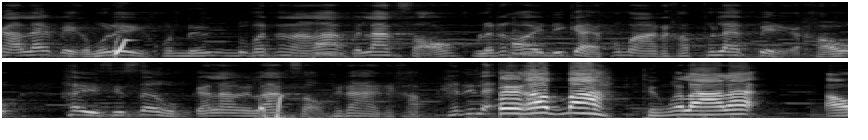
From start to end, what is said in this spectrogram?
การแลกเปลี่ยนกับผู้เล่นอีกคนนึงเพื่อพัฒนาร่างเป็นร่าง2ผมเลยต้องเอาไอดีไก่เข้ามานะครับเพื่อแลกเปลี่ยนกับเขาให้ซิเซอร์ผมกลายร่างเป็นร่าง2ให้ได้นะครับแค่นี้แหละไปครับมาถึงเวลาแล้วเอา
